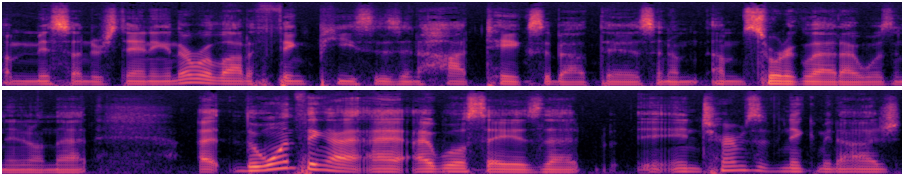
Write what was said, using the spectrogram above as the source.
a misunderstanding. And there were a lot of think pieces and hot takes about this, and I'm I'm sort of glad I wasn't in on that. Uh, the one thing I, I, I will say is that in terms of Nicki Minaj,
